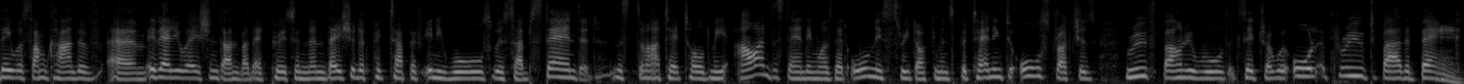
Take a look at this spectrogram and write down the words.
there was some kind of um, evaluation done by that person and they should have picked up if any walls were substandard. Mr. Mate told me our understanding was that all necessary documents pertaining to all structures, roof, boundary walls, etc., were all approved by the bank.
